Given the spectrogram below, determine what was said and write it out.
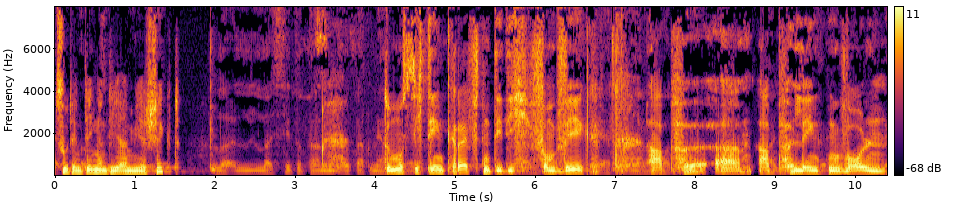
zu den Dingen, die er mir schickt. Du musst dich den Kräften, die dich vom Weg ab, äh, ablenken wollen,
